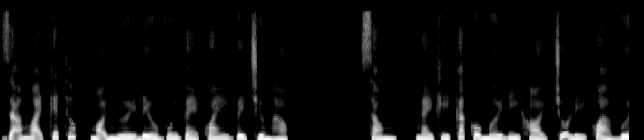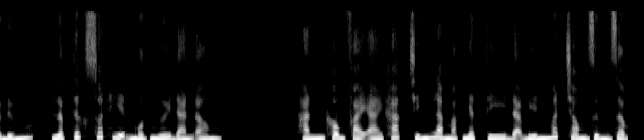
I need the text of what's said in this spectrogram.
Giã ngoại kết thúc, mọi người đều vui vẻ quay về trường học. Xong, ngay khi các cô mới đi khỏi chỗ Lý Quả vừa đứng, lập tức xuất hiện một người đàn ông. Hắn không phải ai khác chính là mặc nhật tỷ đã biến mất trong rừng rậm,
